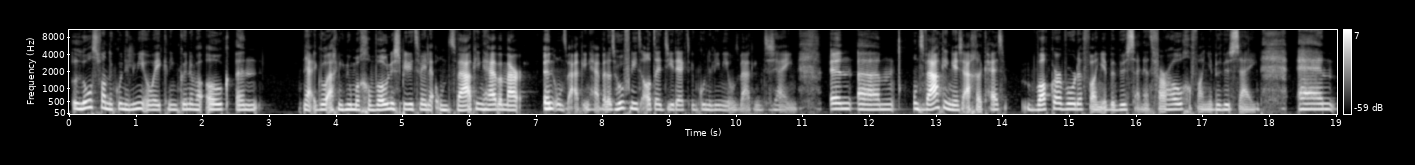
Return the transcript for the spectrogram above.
los van de Kundalini Awakening kunnen we ook een ja, ik wil eigenlijk niet noemen gewone spirituele ontwaking hebben, maar een ontwaking hebben. Dat hoeft niet altijd direct een kundalini-ontwaking te zijn. Een um, ontwaking is eigenlijk het wakker worden van je bewustzijn, het verhogen van je bewustzijn. En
